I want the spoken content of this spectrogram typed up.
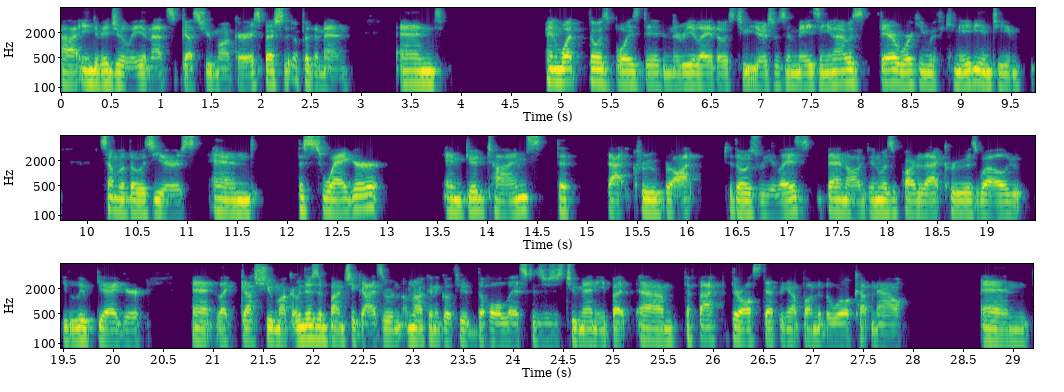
uh, individually, and that's Gus Schumacher, especially for the men. And and what those boys did in the relay those two years was amazing. And I was there working with the Canadian team some of those years, and the swagger and good times that that crew brought to those relays. Ben Ogden was a part of that crew as well. Luke Jager and like Gus Schumacher. I mean, there's a bunch of guys. I'm not going to go through the whole list because there's just too many. But um, the fact that they're all stepping up onto the World Cup now, and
